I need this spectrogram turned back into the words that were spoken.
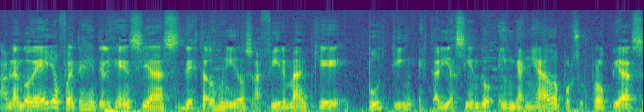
Hablando de ello, fuentes de inteligencias de Estados Unidos afirman que Putin estaría siendo engañado por sus propias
